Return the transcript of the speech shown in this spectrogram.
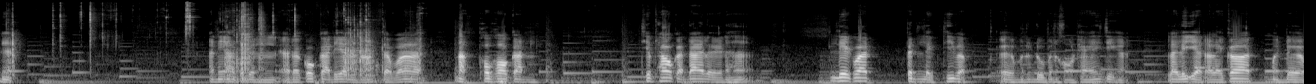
เนี่ยอันนี้อาจจะเป็น a r a g o Guardian นะแต่ว่าหนักพอๆกัน เทียบเท่ากันได้เลยนะฮะ เรียกว่าเป็นเหล็กที่แบบเออมันดูเป็นของแท้จริงๆอะ รายละเอียดอะไรก็เหมือนเดิม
